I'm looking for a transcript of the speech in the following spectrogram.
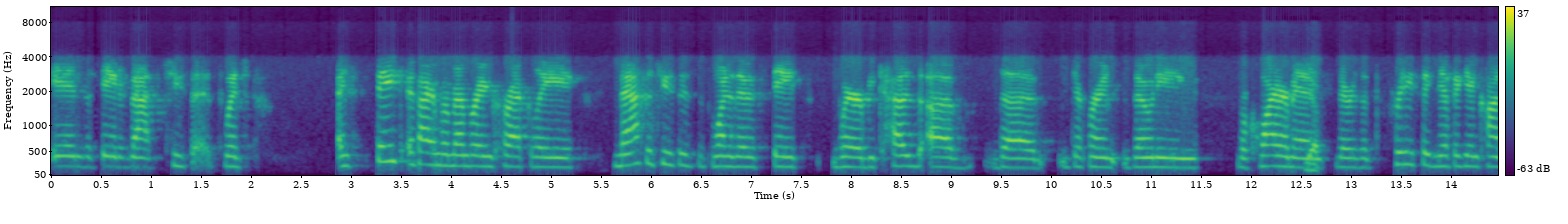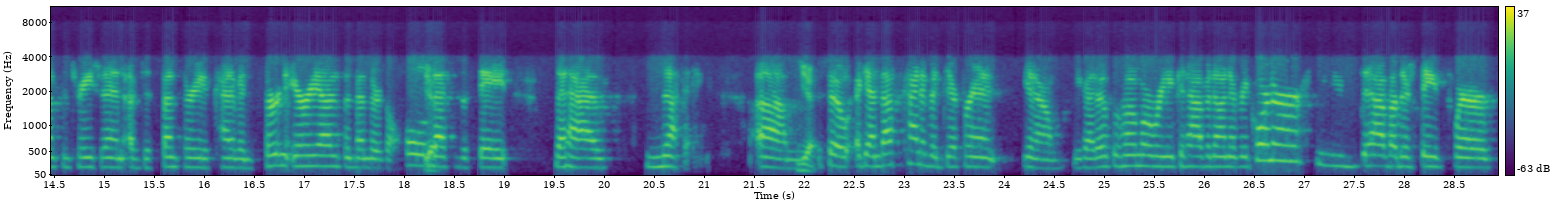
in the state of Massachusetts, which I think, if I'm remembering correctly, Massachusetts is one of those states where, because of the different zoning requirements, Yep. there's a pretty significant concentration of dispensaries kind of in certain areas, and then there's a whole Yep. mess of the state that has nothing. Um, Yes. So again, that's kind of a different, you know, you got Oklahoma where you could have it on every corner. You have other states where,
